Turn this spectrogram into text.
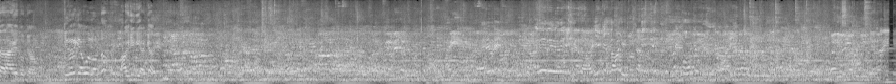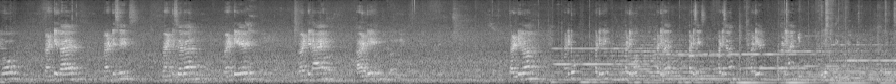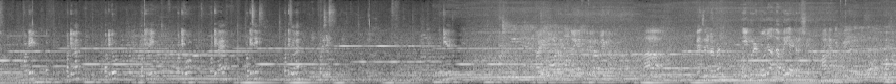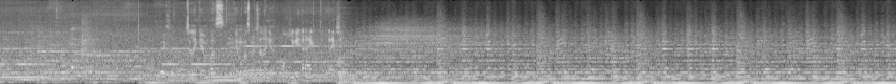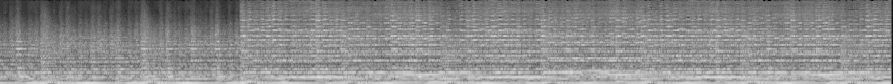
सर आगे तो क्या किधर गया वो भाग ही गया क्या? Twenty five, twenty six, twenty seven, twenty eight, twenty nine, thirty thirty one, thirty two. 33, 34, 35, 36, 37, 38, 39, 40, 41, 42, 43, 44, 45, 46, 47, 46. Campus में चला गया। इतना एक्शन।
